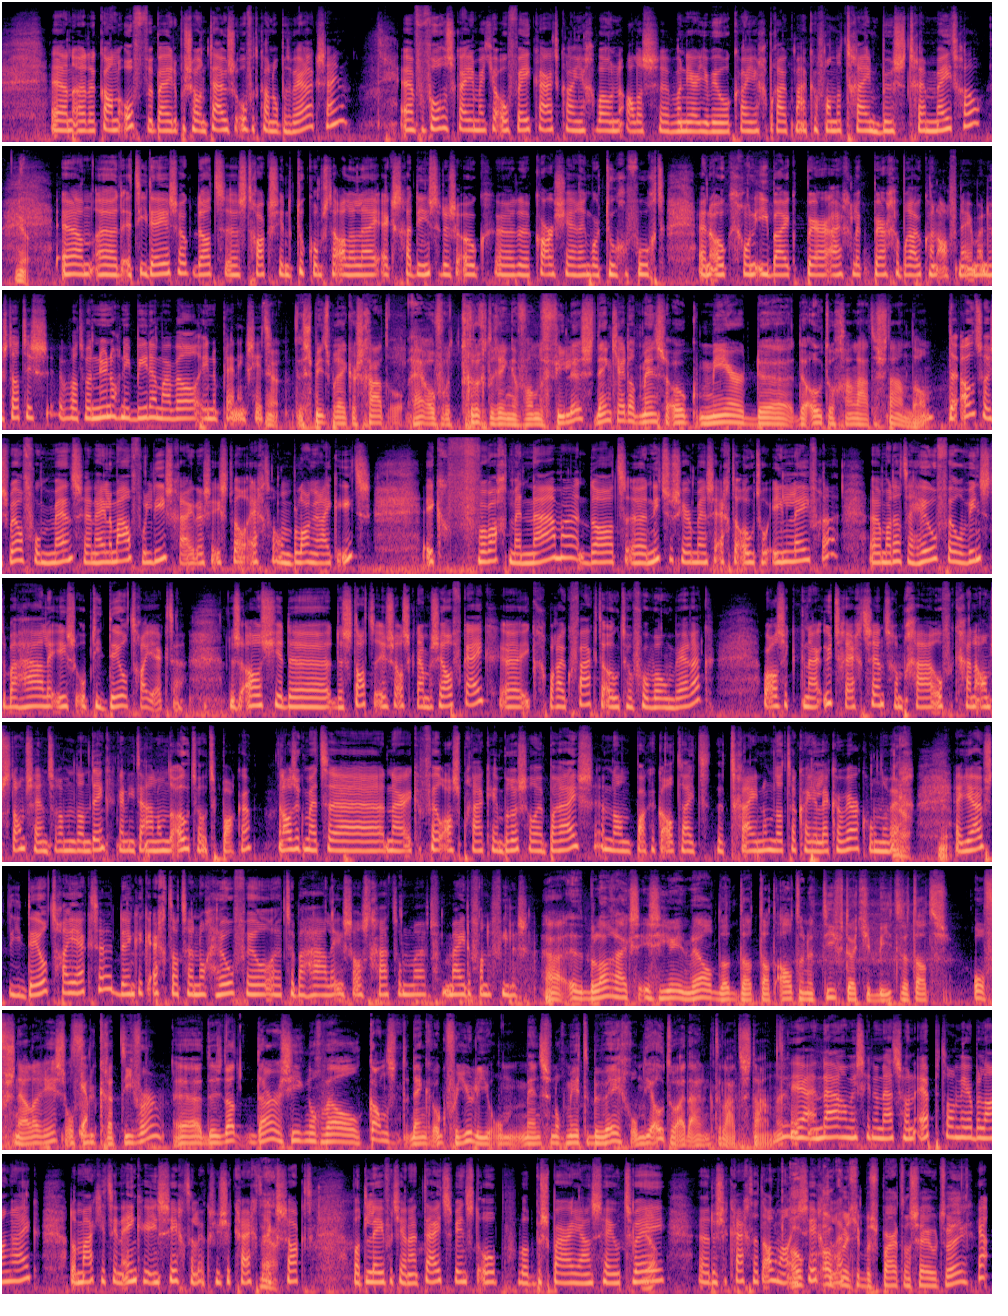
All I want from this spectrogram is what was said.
En dat kan of bij de persoon thuis of het kan op het werk zijn. En vervolgens kan je met je OV-kaart kan je gewoon alles eh, wanneer je wil, kan je gebruik maken van de trein, bus, tram, metro. Ja. En eh, het idee is ook dat eh, straks in de toekomst er allerlei extra diensten, dus ook de carsharing wordt toegevoegd. En ook gewoon e-bike per eigenlijk per gebruik kan afnemen. Dus dat is wat we nu nog niet bieden, maar wel in de planning zit. Ja, de spitsbrekers gaat over het terugdringen van de files. Denk jij dat mensen ook meer de, de auto gaan laten staan dan? de auto is wel voor mensen en helemaal voor leaserijders is het wel echt wel een belangrijk iets. Ik verwacht met name dat eh, niet zozeer mensen echt de auto inleveren, eh, maar dat er heel veel winst te behalen is op die deeltrajecten. Dus als je de, de stad is, als ik naar mezelf kijk, eh, ik gebruik vaak de auto voor woon-werk. Maar als ik naar Utrecht Centrum ga of ik ga naar Amsterdam Centrum, dan denk ik er niet aan om de auto te pakken. En als ik met, eh, naar, ik heb veel afspraken in Brussel en Parijs. En dan pak ik altijd de trein, omdat dan kan je lekker werken onderweg. En juist die deeltrajecten, denk ik echt dat er nog heel veel eh, te behalen is als het gaat om het vermijden van de files. Ja, het belangrijkste is hierin wel dat, dat dat alternatief dat je biedt, dat dat of sneller is of Ja. lucratiever. Eh, dus dat, daar zie ik nog wel kans, denk ik ook voor jullie, om mensen nog meer te bewegen om die auto uiteindelijk te laten staan. Hè? Ja, en daarom is inderdaad zo'n app dan weer belangrijk. Dan maak je het in één keer inzichtelijk. Dus je krijgt Ja. exact wat levert je aan tijdswinst op, wat bespaar je aan CO2. Ja. Eh, dus je krijgt het allemaal Ook, ook inzichtelijk. wat je bespaart aan CO2? Ja.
